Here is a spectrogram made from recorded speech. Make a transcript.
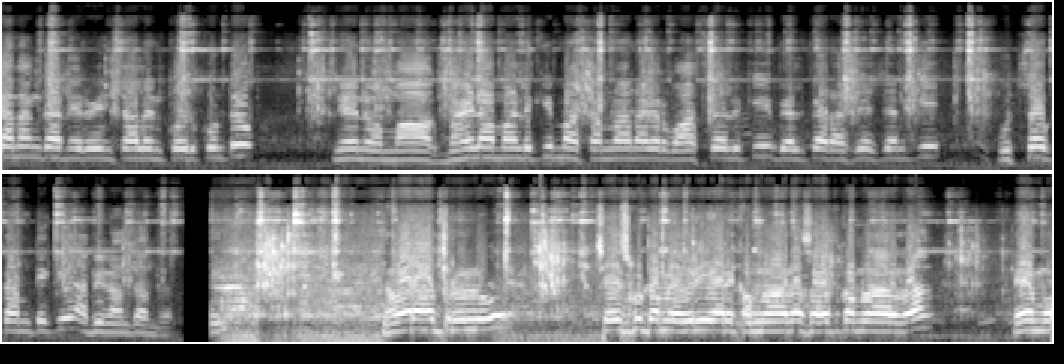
ఘనంగా నిర్వహించాలని కోరుకుంటూ నేను మా మహిళా మండలికి మా కమలానగర్ వాస్తవులకి వెల్ఫేర్ అసోసియేషన్కి ఉత్సవ కమిటీకి అభినందనలు. నవరాత్రులు చేసుకుంటాం ఎవరి ఇయర్ కమలాడ సౌత్ కమలాడ మేము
